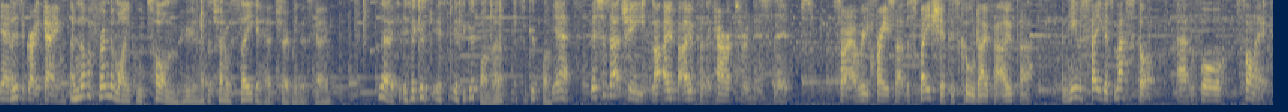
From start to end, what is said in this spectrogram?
yeah, it is a great game. Another friend of mine called Tom, who has a channel Sega Head, showed me this game. Yeah, it's, it's a good it's, it's a good one, man. It's a good one. Yeah, this was actually like Opa Opa, the character in this. The sorry, I rephrased that. The spaceship is called Opa Opa, and he was Sega's mascot uh, before Sonic.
